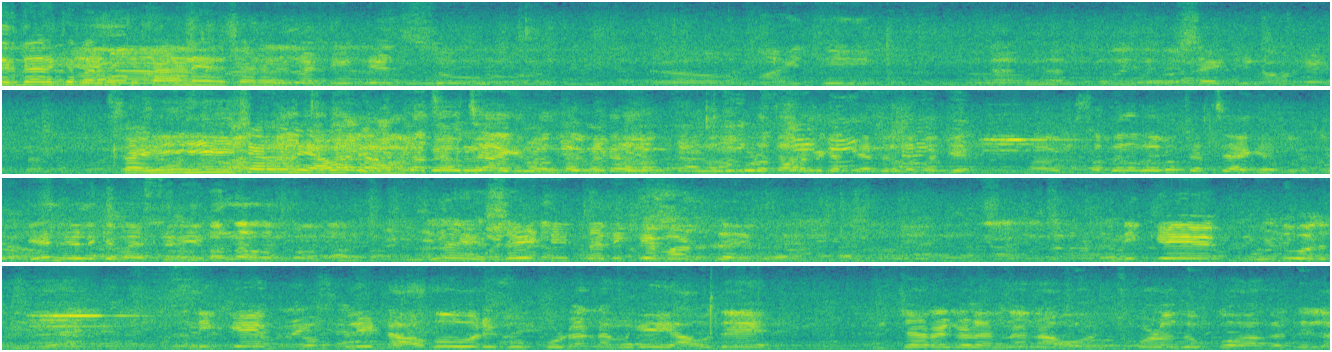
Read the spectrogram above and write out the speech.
ನಿರ್ಧಾರಕ್ಕೆ ಬರಲಿಕ್ಕೆ ಕಾರಣ ಏನು ಸರ್? ಎಲ್ಲ ಡೀಟೇಲ್ಸು ಮಾಹಿತಿ ಸರ್ ಈ ವಿಚಾರದಲ್ಲಿ ಯಾವ ಚರ್ಚೆ ಆಗಿರುವಂತಹ ಪ್ರಕರಣ ಕೂಡ ಧಾರ್ಮಿಕ ಕೇಂದ್ರದ ಬಗ್ಗೆ ಸದನದಲ್ಲೂ ಚರ್ಚೆ ಆಗಿತ್ತು. ಏನ್ ಹೇಳಿಕೆ ಬಯಸ್ತೀರಿ ಬಂಧನದ ಎಸ್ ಐ ಟಿ ತನಿಖೆ ಮಾಡ್ತಾ ಇದ್ರೆ ತನಿಖೆ ಮುಂದುವರೆದಿದೆ. ತನಿಖೆ ಕಂಪ್ಲೀಟ್ ಆಗೋವರೆಗೂ ಕೂಡ ನಮಗೆ ಯಾವುದೇ ವಿಚಾರಗಳನ್ನು ನಾವು ಹಂಚ್ಕೊಳ್ಳೋದಕ್ಕೂ ಆಗೋದಿಲ್ಲ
